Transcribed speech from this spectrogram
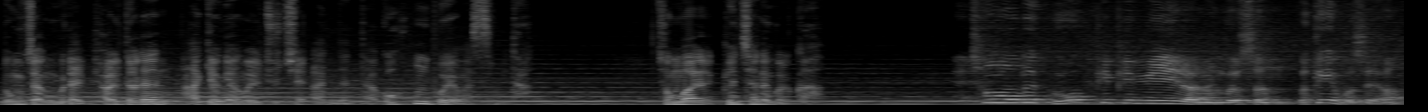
농작물에 별다른 악영향을 주지 않는다고 홍보해 왔습니다. 정말 괜찮은 걸까? 1509 ppb라는 것은 어떻게 보세요?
